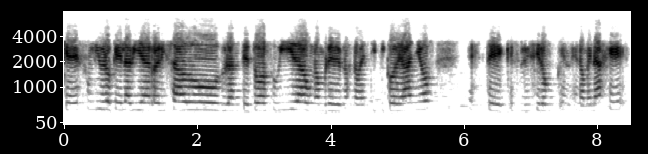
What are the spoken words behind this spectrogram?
que es un libro que él había realizado durante toda su vida, un hombre de unos noventa y pico de años, este, que se lo hicieron en, en homenaje,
